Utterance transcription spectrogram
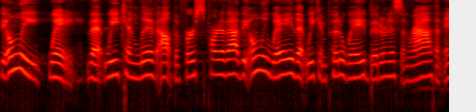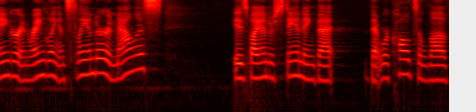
The only way that we can live out the first part of that, the only way that we can put away bitterness and wrath and anger and wrangling and slander and malice is by understanding that, that we're called to love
